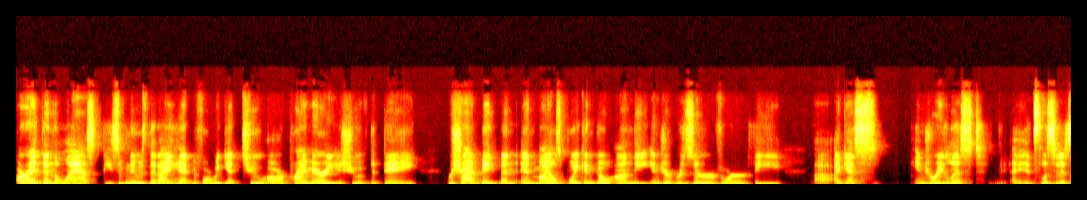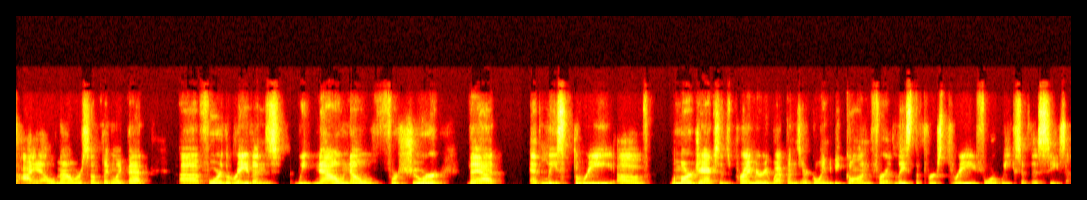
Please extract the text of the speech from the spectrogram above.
All right, then the last piece of news that I had before we get to our primary issue of the day Rashod Bateman and Miles Boykin go on the injured reserve or the, uh, I guess, injury list. It's listed as IL now or something like that uh, for the Ravens. We now know for sure that at least three of Lamar Jackson's primary weapons are going to be gone for at least the first three, four weeks of this season.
